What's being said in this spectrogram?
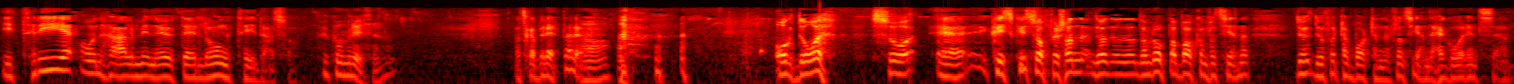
I tre och en halv minut. Det är lång tid alltså. Hur kommer det sig? Jag ska berätta det. Ja. Och då så, eh, Chris Kristoffersson, de, de, de ropar bakom från scenen. Du, du får ta bort henne från scenen, det här går inte sen.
